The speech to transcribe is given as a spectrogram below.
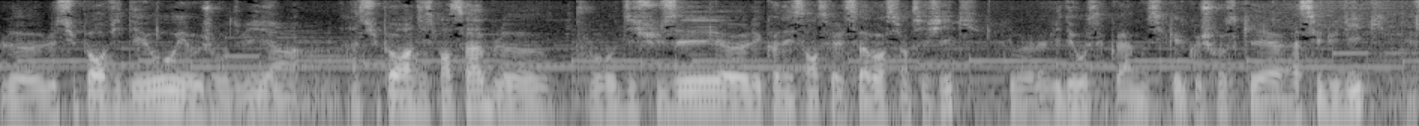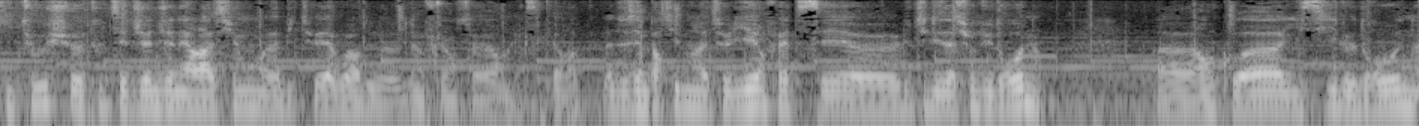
le, support vidéo est aujourd'hui un, support indispensable pour diffuser euh, les connaissances et le savoir scientifique. Euh, la vidéo, c'est quand même aussi quelque chose qui est assez ludique, qui touche euh, toute cette jeune génération habituée à voir de, l'influenceur, etc. La deuxième partie de mon atelier, en fait, c'est l'utilisation du drone. en quoi, ici, le drone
